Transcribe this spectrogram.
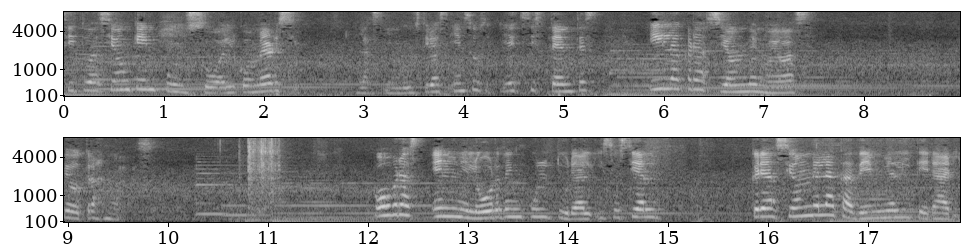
situación que impulsó el comercio, las industrias existentes y la creación de nuevas de otras nuevas. Obras en el orden cultural y social. Creación de la Academia Literaria,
